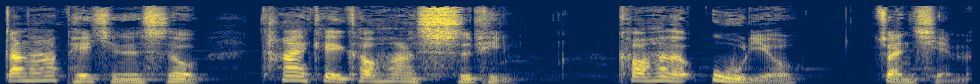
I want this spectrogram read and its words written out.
当它赔钱的时候，它还可以靠它的食品，靠他的物流赚钱嘛。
